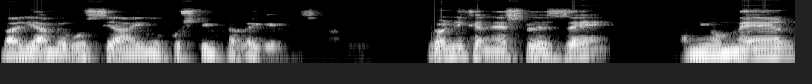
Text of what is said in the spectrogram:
בעלייה מרוסיה, היינו פושטים את הרגל בזמן. לא ניכנס לזה, אני אומר,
